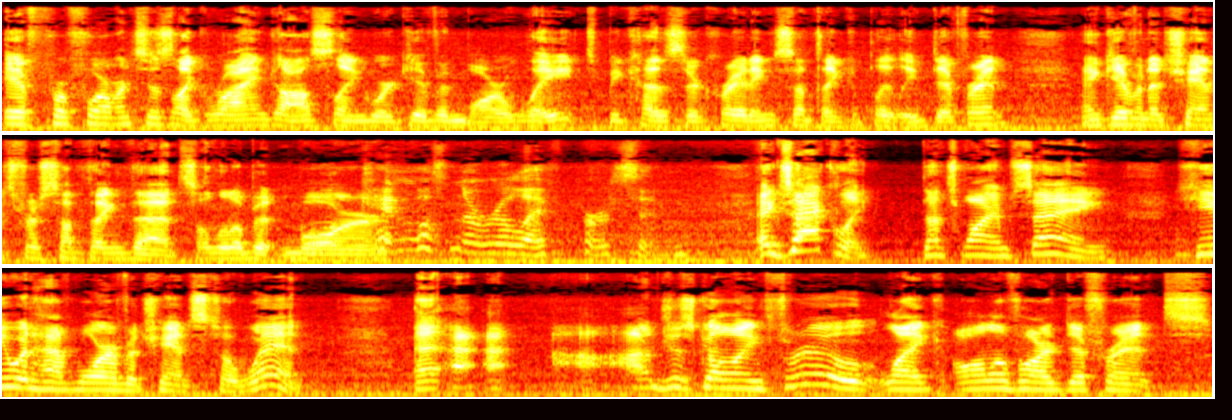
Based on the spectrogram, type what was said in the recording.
if performances like Ryan Gosling were given more weight because they're creating something completely different and given a chance for something that's a little bit more Well, Ken wasn't a real life person. exactly. That's why I'm saying he would have more of a chance to win. I, I'm just going through like all of our different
